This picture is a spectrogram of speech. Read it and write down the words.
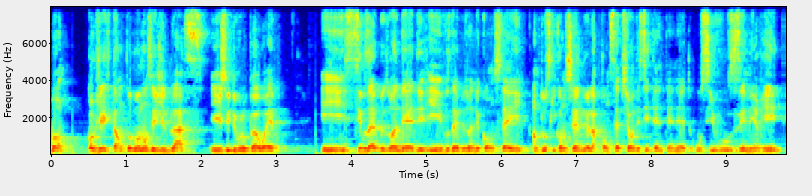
bon, comme je l'ai dit tantôt, mon nom c'est Gilles Blas et je suis développeur web. Et si vous avez besoin d'aide et vous avez besoin de conseils en tout ce qui concerne la conception des sites internet ou si vous aimeriez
